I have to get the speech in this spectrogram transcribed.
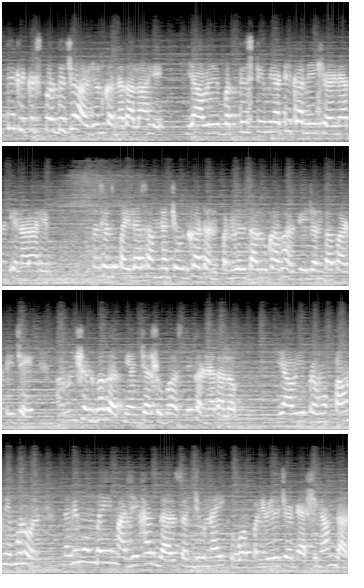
येथे क्रिकेट स्पर्धेचे आयोजन करण्यात आलं आहे. यावेळी बत्तीस टीम या ठिकाणी खेळण्यात येणार आहेत. तसेच पहिल्या सामन्याचे उद्घाटन पनवेल तालुका भारतीय जनता पार्टीचे अरुण शेठ भगत यांच्या शुभ हस्ते करण्यात आलं. यावेळी प्रमुख पाहुणे म्हणून नवी मुंबई माजी खासदार संजीव नाईक व पनवेलचे डॅशिंग आमदार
